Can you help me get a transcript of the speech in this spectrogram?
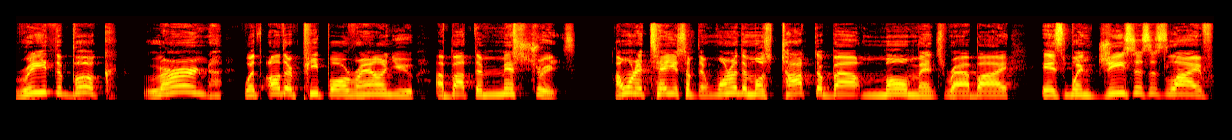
Read the book. Learn with other people around you about the mysteries. I want to tell you something. One of the most talked about moments, Rabbi, is when Jesus' life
